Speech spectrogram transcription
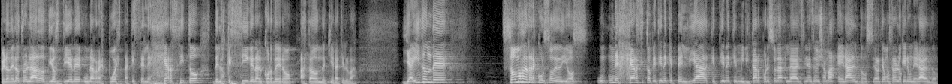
Pero del otro lado Dios tiene una respuesta, que es el ejército de los que siguen al Cordero hasta donde quiera que Él va. Y ahí donde somos el recurso de Dios, un, ejército que tiene que pelear, que tiene que militar. Por eso la, enseñanza hoy llama heraldos. Y ahora te voy a mostrar lo que era un heraldo.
